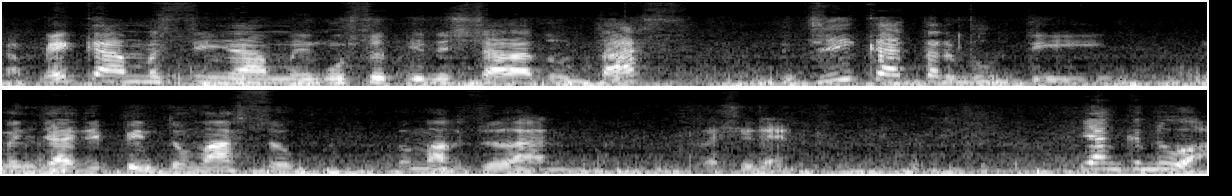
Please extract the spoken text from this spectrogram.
KPK mestinya mengusut ini secara tuntas jika terbukti menjadi pintu masuk pemakzulan presiden. Yang kedua,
